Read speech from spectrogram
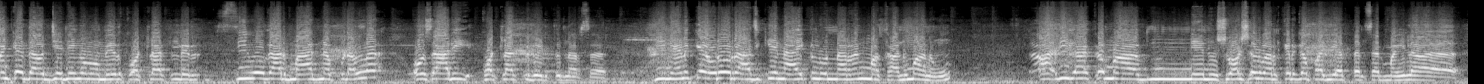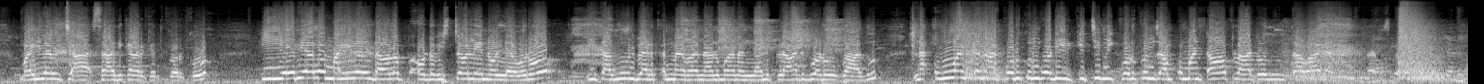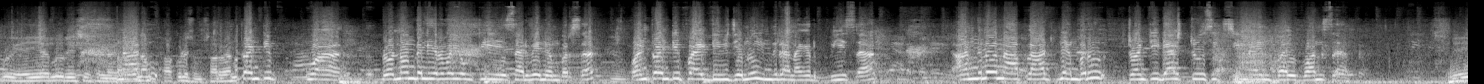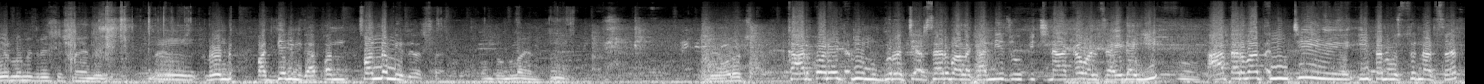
అంటే దౌర్జన్యంగా మా మీద కొట్లాటలు సిఓ గారు మారినప్పుడల్లా ఓసారి కొట్లాట్లు పెడుతున్నారు సార్. దీని వెనక ఎవరో రాజకీయ నాయకులు ఉన్నారని మాకు అనుమానము. అది కాక మా నేను సోషల్ వర్కర్గా పనిచేస్తాను సార్ మహిళా మహిళల చా- సాధికారికత కొరకు. ఈ ఏరియాలో మహిళలు డెవలప్ అవడం ఇష్టం లేని వాళ్ళు ఎవరో ఈ తగువులు పెడుతున్నారని అనుమానం కానీ ప్లాట్ గొడవ కాదు. ఊ అంటే నా కొడుకుని కూడా ఇరికిచ్చి నీ కొడుకుని చంపమంటావా? ప్లాట్ వదులుతావా అని అడుగుతున్నారు. ట్వంటీ రెండు వందల ఇరవై ఒకటి survey number sir one twenty five division Indiranagar B sir అందులో నా plot number twenty dash two sixty nine by one sir ఏ మీకు రిజిస్ట్రేషన్ అయింది? ఉమ్, రెండు పద్దెనిమిది పంతొమ్మిది సార్ అయింది. ఎవరు వచ్చి కార్పొరేటర్లు ముగ్గురు వచ్చారు సార్ వాళ్ళకి అన్ని చూపించినాక వాళ్ళు సైడ్ అయ్యి ఆ తర్వాత నుంచి ఇతను వస్తున్నాడు సార్.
